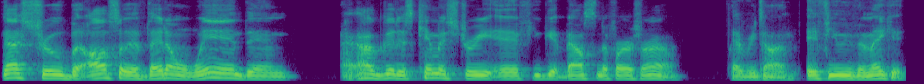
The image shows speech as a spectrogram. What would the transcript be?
That's true. But also, if they don't win, then how good is chemistry if you get bounced in the first round every time, if you even make it?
